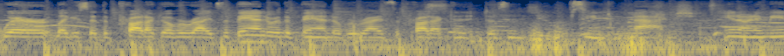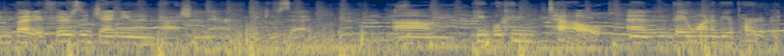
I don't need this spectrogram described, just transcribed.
where, like I said, the product overrides the band or the band overrides the product and it doesn't seem to match. You know what I mean? But if there's a genuine passion there, like you said, um, people can tell and they want to be a part of it.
